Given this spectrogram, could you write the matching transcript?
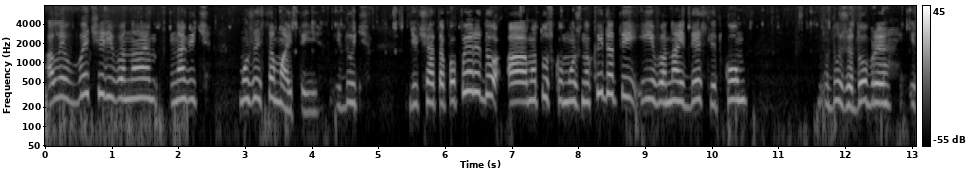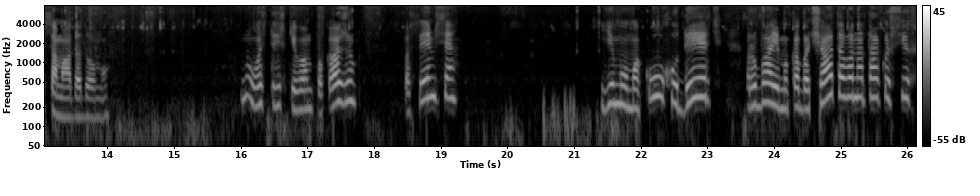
Але ввечері вона навіть може й сама йти. Ідуть дівчата попереду, а матушку можна кидати, і вона йде слідком дуже добре і сама додому. Ну, ось трішки вам покажу. Пасемося. Їмо макуху, дерть, рубаємо кабачата, вона також їх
